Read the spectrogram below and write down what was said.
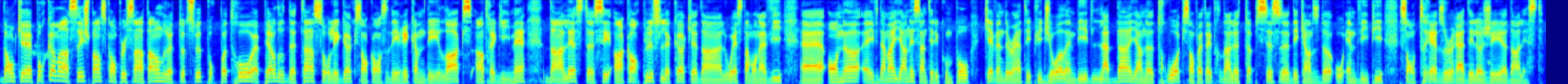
Donc, euh, pour commencer, je pense qu'on peut s'entendre tout de suite pour pas trop euh, perdre de temps sur les gars qui sont considérés comme des locks, entre guillemets. Dans l'Est, c'est encore plus le cas que dans l'Ouest, à mon avis. Euh, on a évidemment Yannis Antetokounmpo, Kevin Durant et puis Joel Embiid. Là-dedans, il y en a trois qui sont peut-être dans le top 6 des candidats au MVP. sont très durs à déloger dans l'Est.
